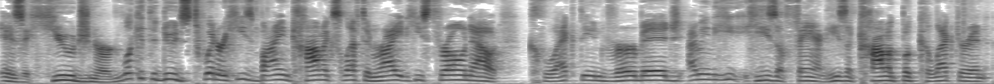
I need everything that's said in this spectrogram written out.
is a huge nerd. Look at the dude's Twitter. He's buying comics left and right. He's throwing out collecting verbiage. I mean, he he's a fan. He's a comic book collector, and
